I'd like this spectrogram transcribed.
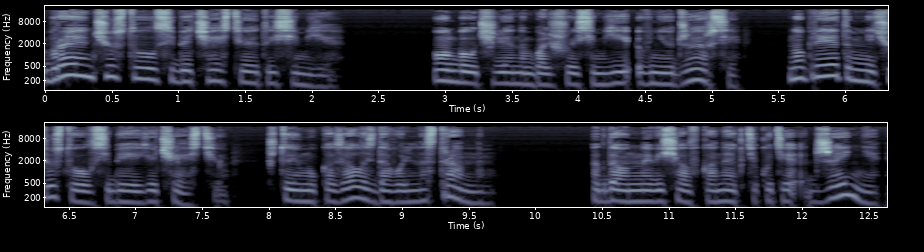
Брайан чувствовал себя частью этой семьи. Он был членом большой семьи в Нью-Джерси, но при этом не чувствовал себя ее частью, что ему казалось довольно странным. Когда он навещал в Коннектикуте Дженни,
